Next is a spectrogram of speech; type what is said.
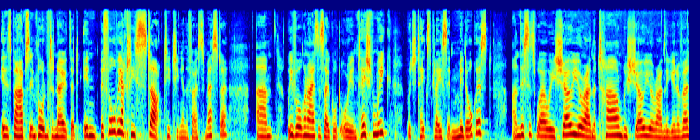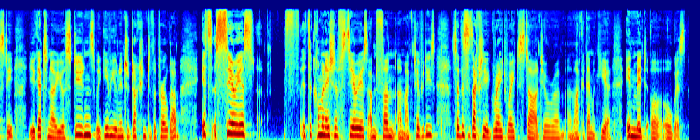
it is perhaps important to note that in before we actually start teaching in the first semester, um, we've organised a so-called orientation week, which takes place in mid-August. And this is where we show you around the town, we show you around the university, you get to know your students, we give you an introduction to the program. It's a serious, it's a combination of serious and fun um, activities. So this is actually a great way to start your um, um, academic year in mid-August.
